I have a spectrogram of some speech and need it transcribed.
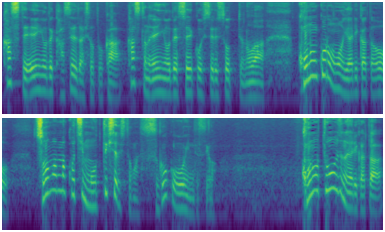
かつて営業で稼いだ人とかかつての営業で成功してる人っていうのはこの頃のやり方をそのままこっちに持ってきてる人がすごく多いんですよ。この当時のやり方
